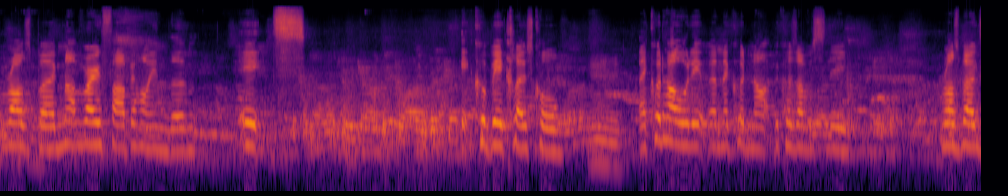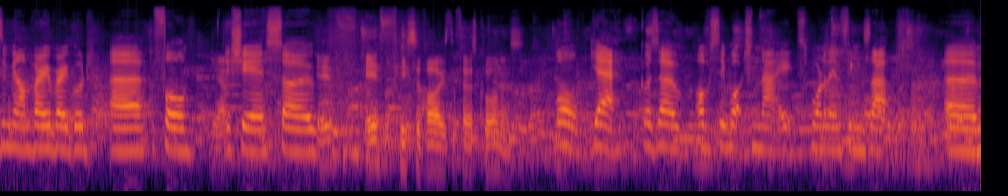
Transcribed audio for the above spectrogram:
Rosberg not very far behind them, it's it could be a close call. They could hold it and they could not because obviously Rosberg's been on very very good uh, form Yeah. this year. So If if he survives the first corners. well, yeah, because uh, obviously watching that, it's one of them things that um,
